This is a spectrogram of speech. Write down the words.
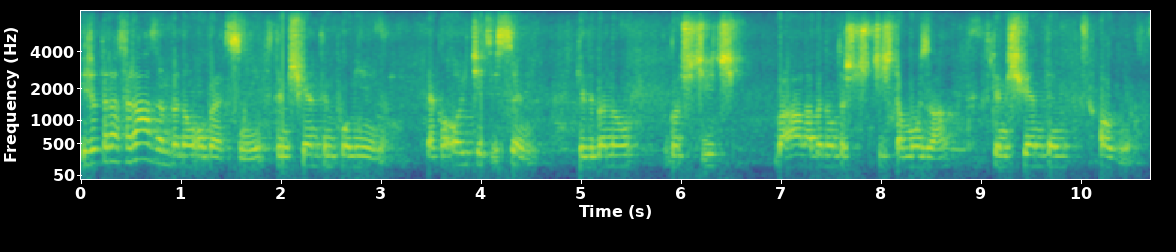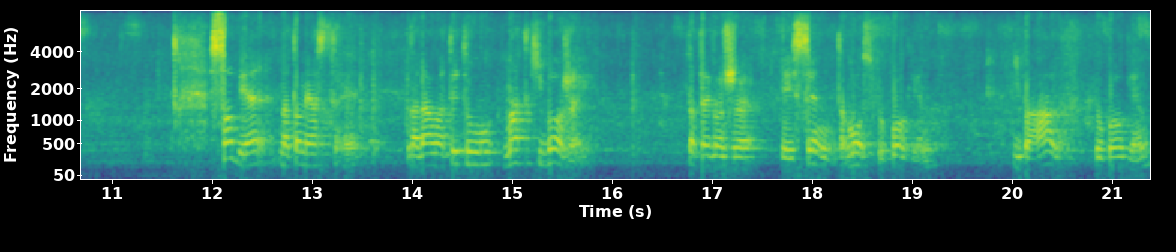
i że teraz razem będą obecni w tym świętym płomieniu, jako ojciec i syn, kiedy będą go czcić Baala, będą też czcić Tamuza w tym świętym ogniu. Sobie natomiast e, nadała tytuł Matki Bożej, dlatego że jej syn Tamuz był Bogiem i Baal był Bogiem,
